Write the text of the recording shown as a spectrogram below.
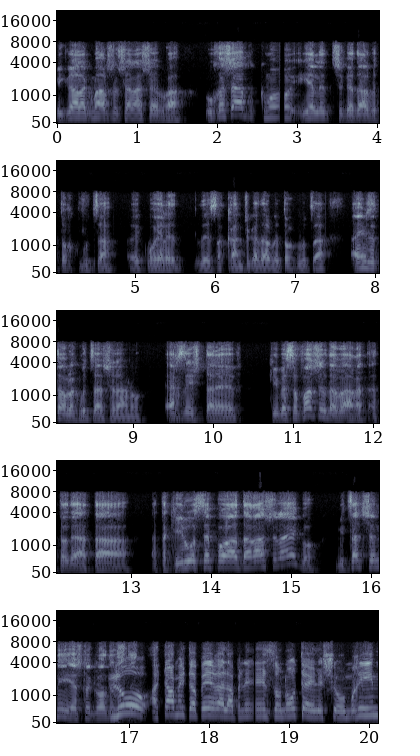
בגלל הגמר של שנה שעברה. הוא חשב כמו ילד שגדל בתוך קבוצה, אה, כמו ילד לשחקן שגדל בתוך קבוצה, האם זה טוב לקבוצה שלנו, איך זה ישתלב, כי בסופו של דבר, אתה, אתה יודע, אתה, אתה כאילו עושה פה הדרה של האגו. מצד שני, יש לגולדן לא, סטייט. אתה מדבר על הבני זונות האלה שאומרים,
